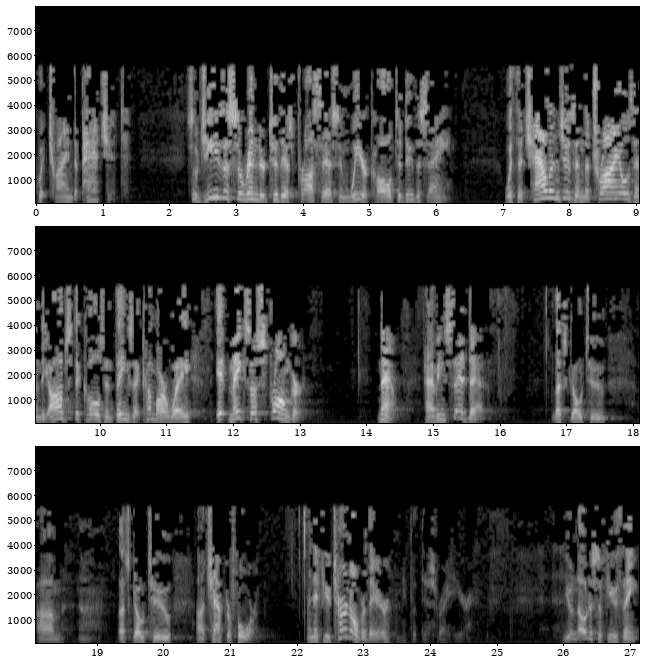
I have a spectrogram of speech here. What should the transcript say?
Quit trying to patch it. So Jesus surrendered to this process, and we are called to do the same. With the challenges and the trials and the obstacles and things that come our way, it makes us stronger. Now, having said that, let's go to um, let's go to uh, chapter four. And if you turn over there, let me put this right here. You'll notice a few things.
